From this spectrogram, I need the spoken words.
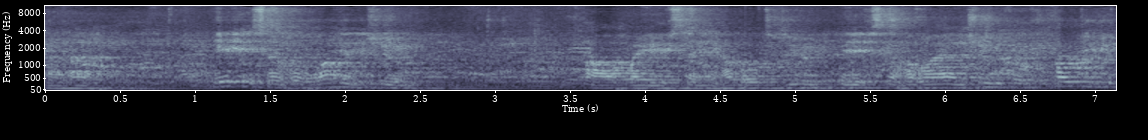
Uh, it is a Hawaiian tune. Our way of saying hello to you. It's a Hawaiian tune How Do You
